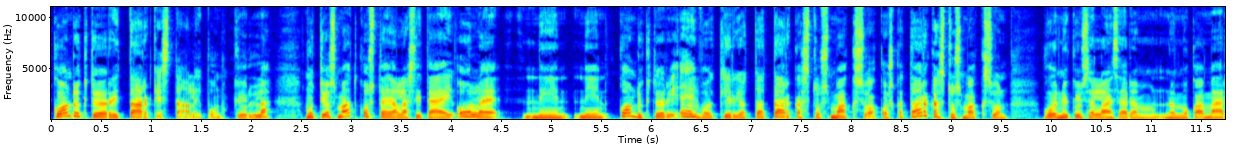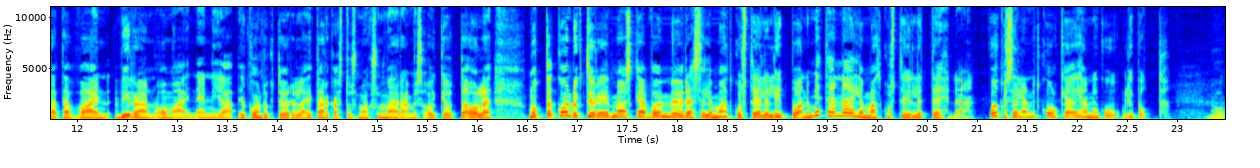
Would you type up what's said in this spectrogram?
Konduktööri tarkistaa lipun, kyllä, mutta jos matkustajalla sitä ei ole, niin, niin konduktööri ei voi kirjoittaa tarkastusmaksua, koska tarkastusmaksun voi nykyisen lainsäädännön mukaan määrätä vain viranomainen ja, ja konduktöörillä ei tarkastusmaksun määräämisoikeutta ole. Mutta konduktööri ei myöskään voi myydä sille matkustajalle lippua, niin mitä näille matkustajille tehdään? Voiko siellä nyt kulkea ihan niin kuin liputtaa? No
